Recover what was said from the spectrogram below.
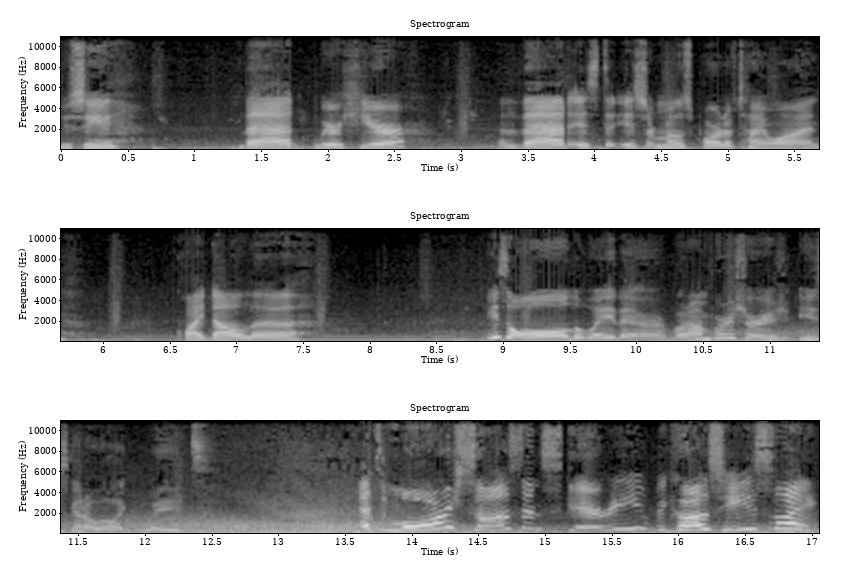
You see that we're here, and that is the easternmost part of Taiwan. Kwaidao He's all the way there, but I'm pretty sure he's gonna like wait. It's more sus and scary because he's like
